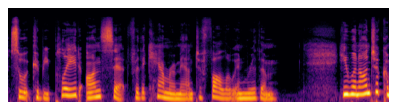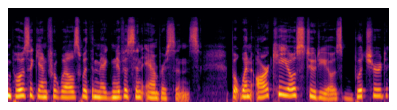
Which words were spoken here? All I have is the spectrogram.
so it could be played on set for the cameraman to follow in rhythm. He went on to compose again for Welles with the magnificent Ambersons, but when RKO Studios butchered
